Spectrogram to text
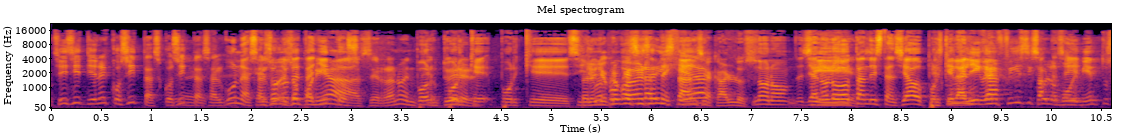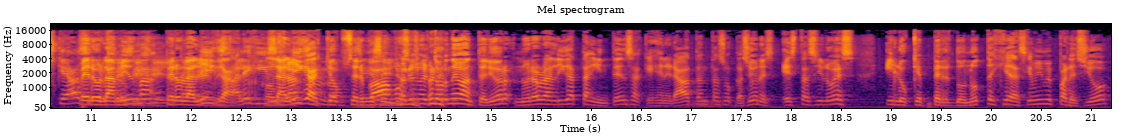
Sí, sí, tiene cositas, cositas, algunas. Eso, algunos eso ponía detallitos. Serrano en, Por- en Twitter. Porque, porque si Pero yo, me yo creo que a sí ver a Tejeda- distancia, Carlos. No, no, ya Sí. no lo veo tan distanciado porque Es que la liga físico, los sí, movimientos que hace, Pero la misma, pero la liga, la liga que observábamos yo- en el torneo anterior no era una liga tan intensa que generaba tantas ocasiones. Esta sí lo es. Y lo que perdonó Tejeda es que a mí me pareció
